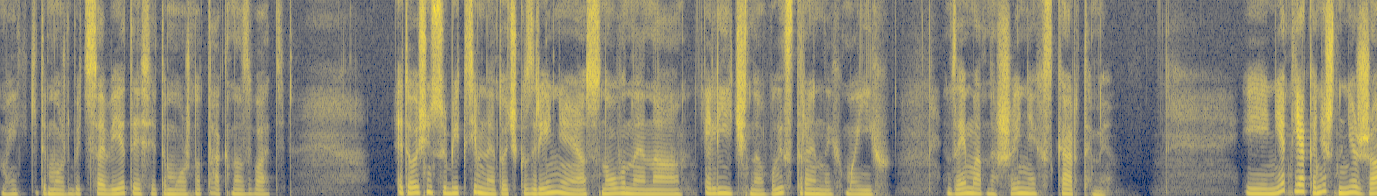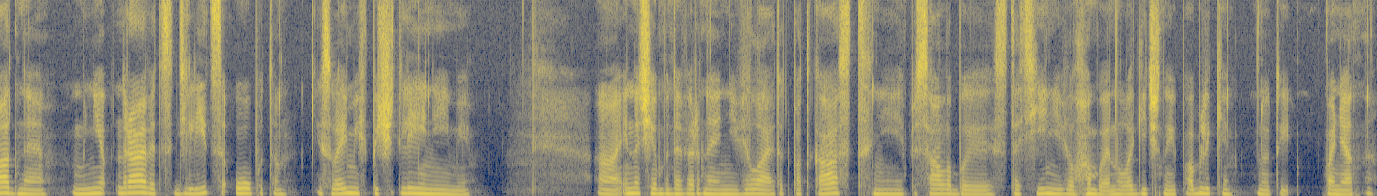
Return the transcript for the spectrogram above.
мои какие-то, может быть, советы, если это можно так назвать, это очень субъективная точка зрения, основанная на лично выстроенных моих взаимоотношениях с картами. И нет, я, конечно, не жадная. Мне нравится делиться опытом и своими впечатлениями. А, иначе я бы, наверное, не вела этот подкаст, не писала бы статьи, не вела бы аналогичные паблики. Ну, это понятно.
